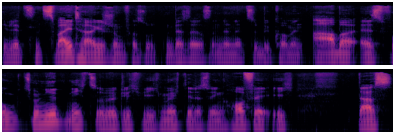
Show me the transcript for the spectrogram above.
die letzten zwei Tage schon versucht, ein besseres Internet zu bekommen, aber es funktioniert nicht so wirklich, wie ich möchte. Deswegen hoffe ich, dass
